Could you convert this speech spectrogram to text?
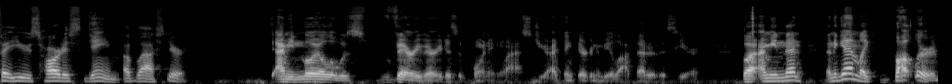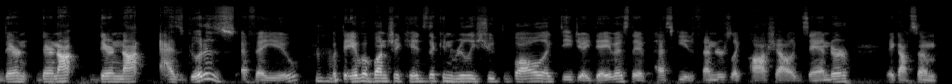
FAU's hardest game of last year. I mean, Loyola was very, very disappointing last year. I think they're going to be a lot better this year. But I mean, then then again, like Butler, they're they're not they're not as good as FAU, mm-hmm. but they have a bunch of kids that can really shoot the ball, like DJ Davis. They have pesky defenders like Posh Alexander. They got some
